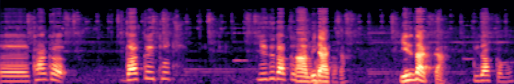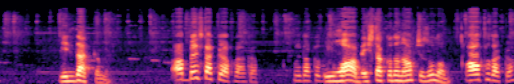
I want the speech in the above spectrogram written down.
Ee, kanka dakikayı tut. 7 dakika Ha tut bir kanka. dakika. 7 dakika. Bir dakika mı? 7 dakika mı? Abi 5 dakika yap kanka. 1 dakika. Oha 5 dakikada ne yapacağız oğlum? 6 dakika.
